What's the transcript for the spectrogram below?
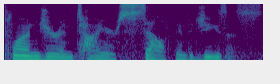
plunge your entire self into Jesus.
